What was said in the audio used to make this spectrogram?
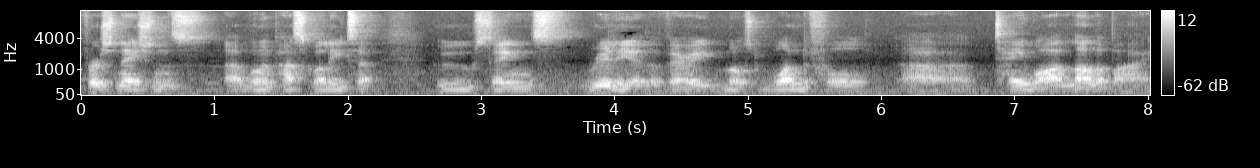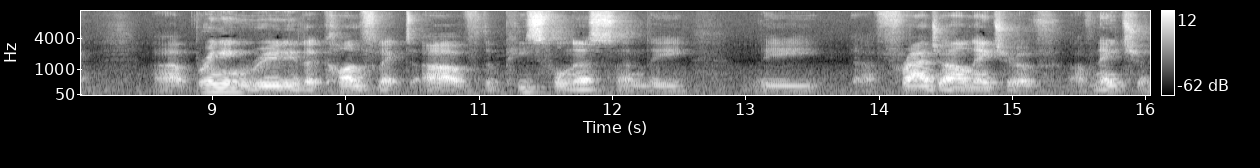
First Nations uh, woman Pasqualita, who sings really a, very most wonderful uh, Tewa lullaby, bringing really the conflict of the peacefulness and the, the fragile nature of, of nature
